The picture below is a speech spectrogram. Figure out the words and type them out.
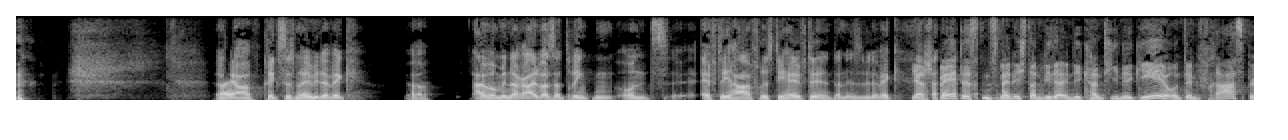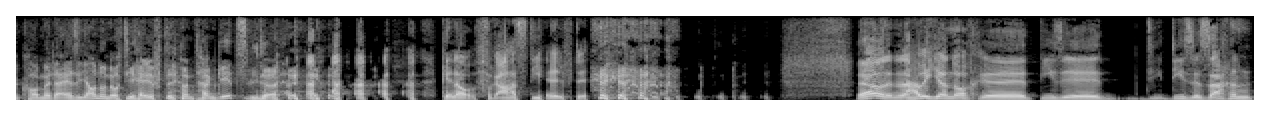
ja, ja, kriegst du schnell wieder weg. Ja. Einfach Mineralwasser trinken und FDH frisst die Hälfte, dann ist es wieder weg. Ja, spätestens, wenn ich dann wieder in die Kantine gehe und den Fraß bekomme, da esse ich auch nur noch die Hälfte und dann geht's wieder. genau, Fraß die Hälfte. ja, und dann habe ich ja noch äh, diese, die, diese Sachen,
